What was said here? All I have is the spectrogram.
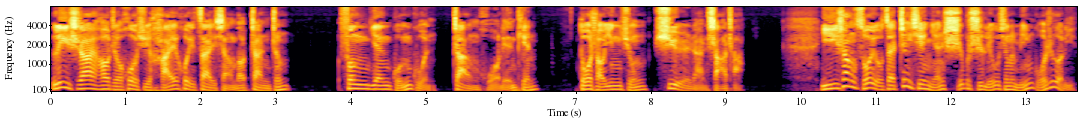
历史爱好者或许还会再想到战争，烽烟滚滚，战火连天，多少英雄血染沙场。以上所有在这些年时不时流行的民国热里，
